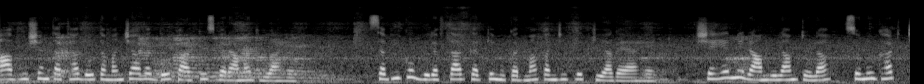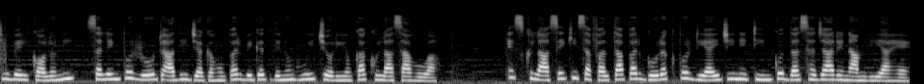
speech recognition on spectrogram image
आभूषण तथा दो तमंचा व दो कारतूस बरामद हुआ है। सभी को गिरफ़्तार करके मुकदमा पंजीकृत किया गया है। शहर में Ramgulam Tola, Sonughat, tubewell colony, Salimpur road आदि जगहों पर विगत दिनों हुई चोरियों का खुलासा हुआ। इस खुलासे की सफलता पर गोरखपुर डीआईजी ने टीम को दस हज़ार इनाम दिया है।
